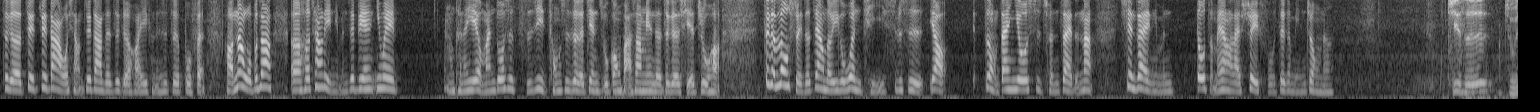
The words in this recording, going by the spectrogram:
这个最最大，我想最大的这个怀疑可能是这个部分。好，那我不知道，呃，何昌里你们这边，因为你们可能也有蛮多是实际从事这个建筑工法上面的这个协助哈。这个漏水的这样的一个问题，是不是要这种担忧是存在的？那现在你们都怎么样来说服这个民众呢？其实主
